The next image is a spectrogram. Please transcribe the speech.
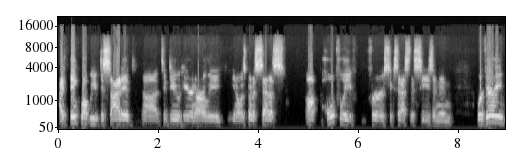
I think what we've decided uh, to do here in our league, you know, is going to set us up hopefully for success this season. And we're very,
